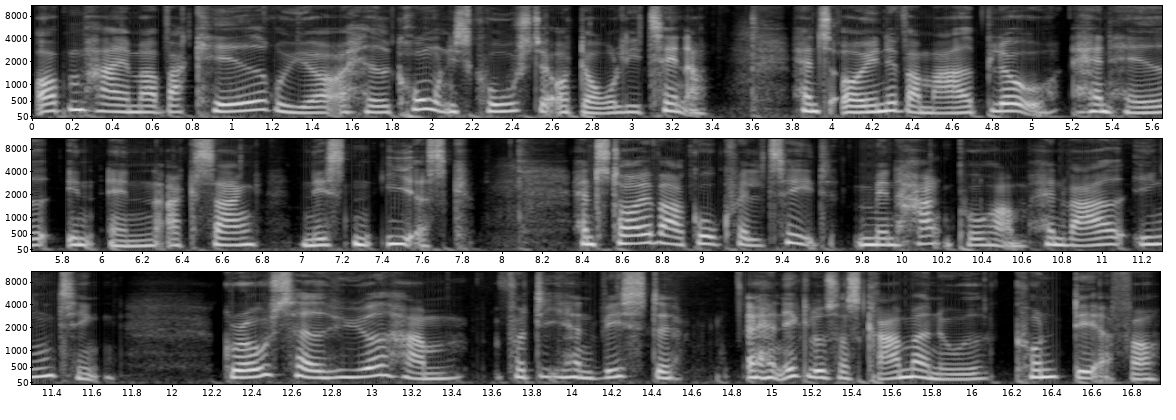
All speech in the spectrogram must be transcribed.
Oppenheimer var kæderyger og havde kronisk hoste og dårlige tænder. Hans øjne var meget blå, han havde en anden accent, næsten irsk. Hans tøj var af god kvalitet, men hang på ham. Han varede ingenting. Gross havde hyret ham, fordi han vidste, at han ikke lod sig skræmme af noget, kun derfor.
